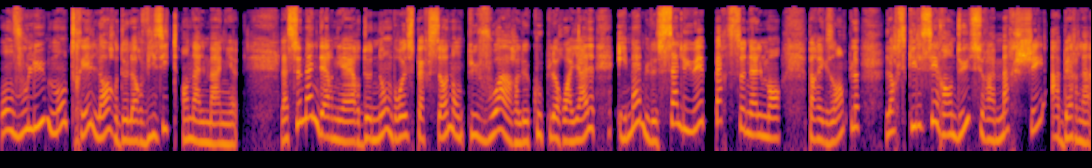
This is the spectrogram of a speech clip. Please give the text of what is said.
ont voulu montrer lors de leur visite en Allemagne. La semaine dernière, de nombreuses personnes ont pu voir le couple royal et même le saluer personnellement. Par exemple, lorsqu'il s'est rendu sur un marché à Berlin.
